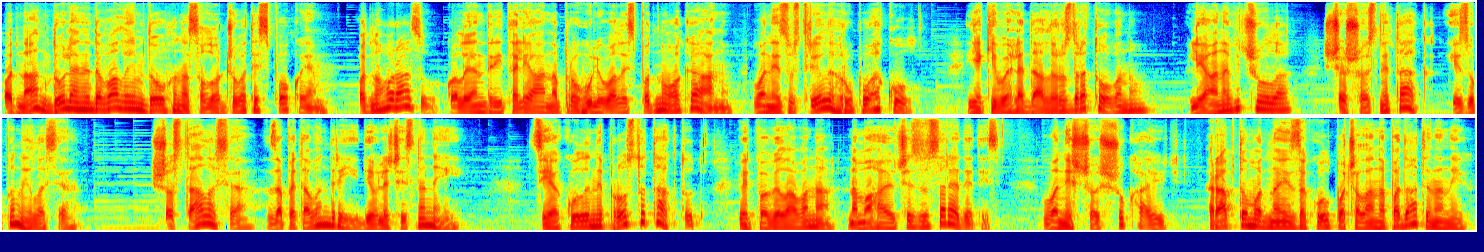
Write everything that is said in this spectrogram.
Однак доля не давала їм довго насолоджуватись спокоєм. Одного разу, коли Андрій та Ліана прогулювались по дну океану, вони зустріли групу акул, які виглядали роздратовано. Ліана відчула, що щось не так, і зупинилася. Що сталося? запитав Андрій, дивлячись на неї. Ці акули не просто так тут, відповіла вона, намагаючись зосередитись. Вони щось шукають. Раптом одна із акул почала нападати на них.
